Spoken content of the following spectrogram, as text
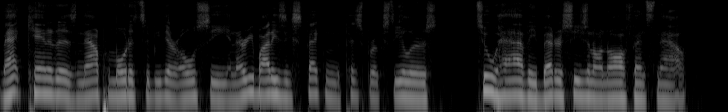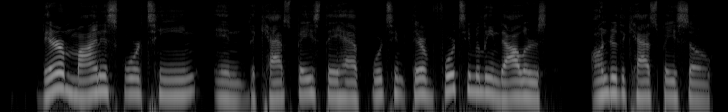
Matt Canada is now promoted to be their OC, and everybody's expecting the Pittsburgh Steelers to have a better season on offense now. They're minus 14 in the cap space. They have 14 they're 14 million dollars under the cap space, so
